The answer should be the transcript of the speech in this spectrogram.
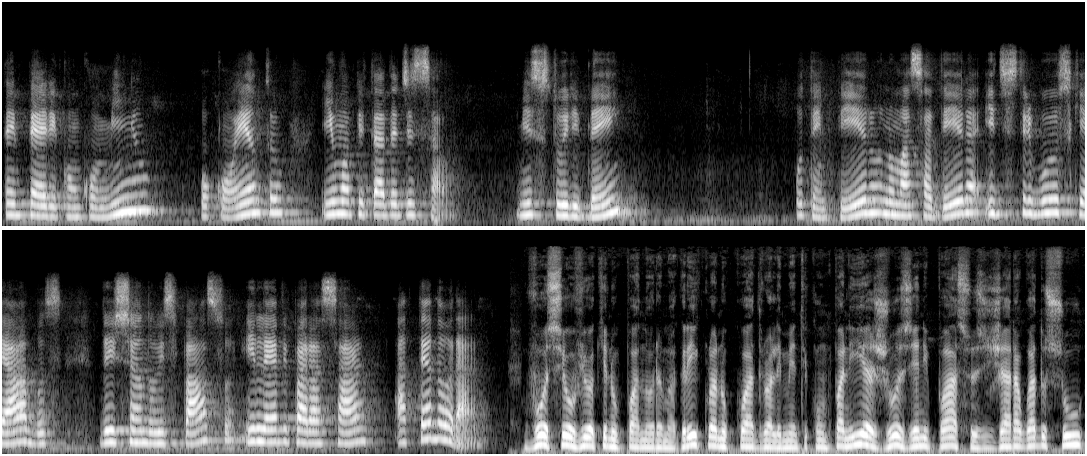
Tempere com cominho, o coentro e uma pitada de sal. Misture bem o tempero numa assadeira e distribua os quiabos, deixando o espaço e leve para assar até dourar. Você ouviu aqui no Panorama Agrícola, no quadro Alimento e Companhia, Josiane Passos, de Jaraguá do Sul,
